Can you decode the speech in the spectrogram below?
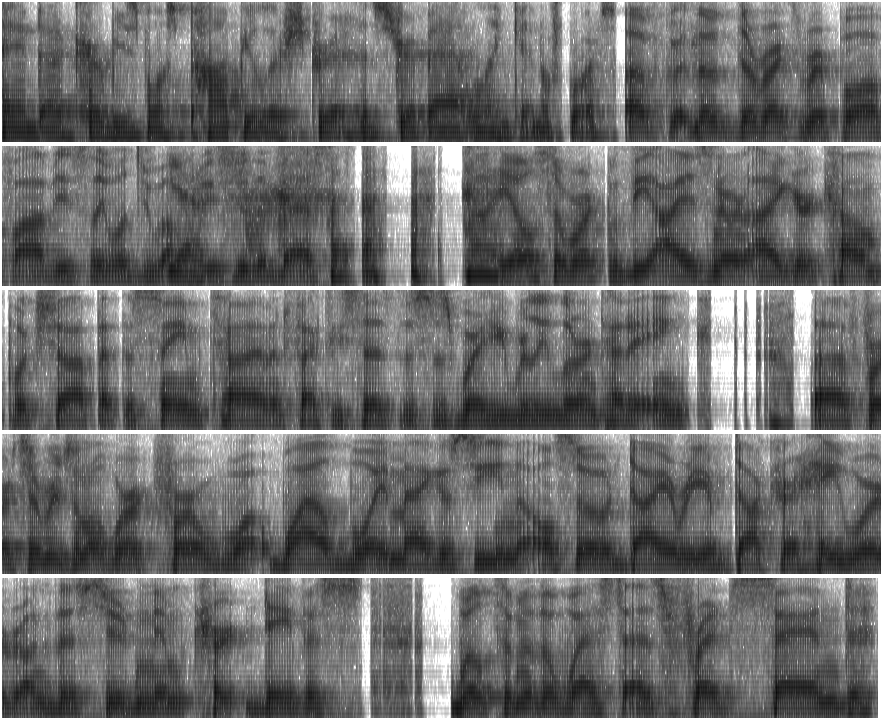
and uh, Kirby's most popular strip, strip at Lincoln, of course. Of course, the direct ripoff obviously will do always Yes. do the best. uh, he also worked with the Eisner and Iger comic book shop at the same time. In fact, he says this is where he really learned how to ink. Uh, first original work for Wild Boy magazine, also Diary of Dr. Hayward under the pseudonym Kurt Davis, Wilton of the West as Fred Sand,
